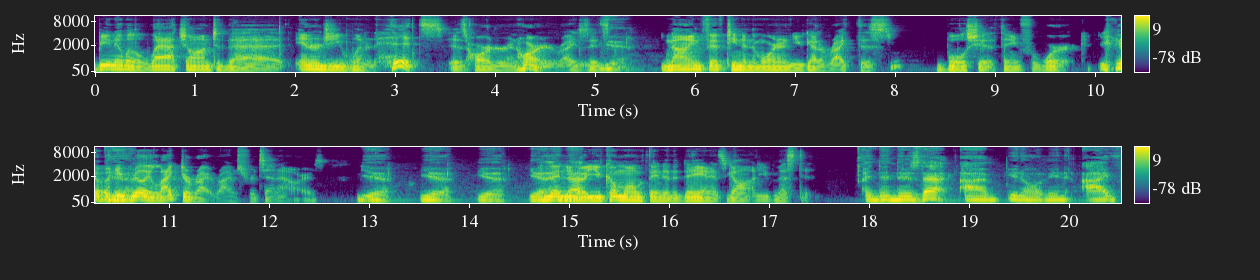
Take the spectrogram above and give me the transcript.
being able to latch on to that energy when it hits is harder and harder, right? It's, yeah. nine fifteen in the morning. You got to write this bullshit thing for work, you know. And you Yeah. really like to write rhymes for ten hours, Yeah. Yeah. Yeah. Yeah. and then you that- know you come home at the end of the day and it's gone. You've missed it. and then there's that i'm you know i mean i've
